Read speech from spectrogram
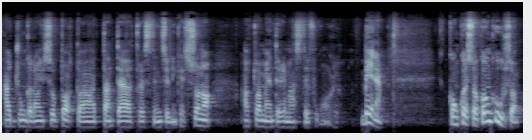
aggiungano il supporto a tante altre estensioni che sono attualmente rimaste fuori. Bene, con questo ho concluso.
